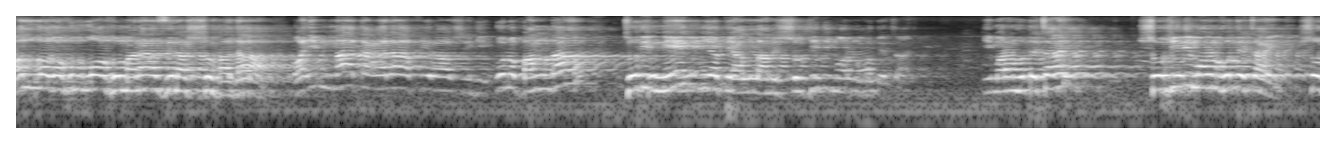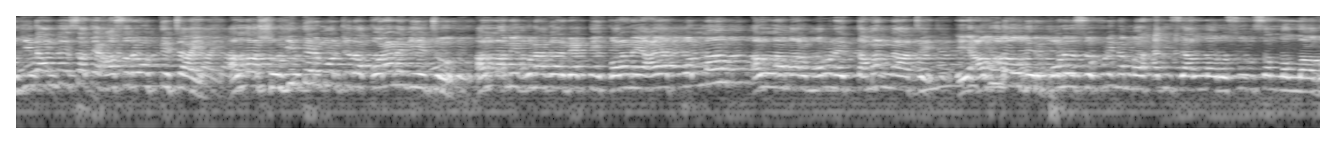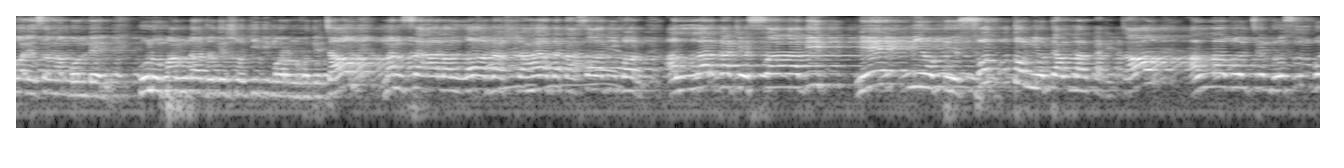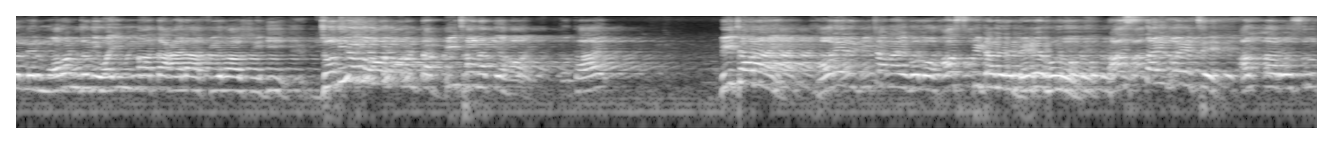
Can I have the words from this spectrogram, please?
বাল্লাগাহু আল্লাহু মানাজিলাশ শুহাদা, ওয়া ইম্মাতা আলা ফিরাশিহি। কোন বান্দা যদি নেক নিয়তে আল্লাহ আমি শহীদি মরণ হতে চাই। কি মরণ হতে চাই শহীদি মরণ হতে চাই শহীদানদের সাথে হাসরে উঠতে চাই আল্লাহ শহীদদের মর্যাদা কোরআনে দিয়েছ। আল্লাহ আমি গুনাহগার ব্যক্তি। কোরআনে আয়াত পড়লাম। আল্লাহ আমার মরণের তামান্না আছে। এই আবু দাউদের 1520 নম্বর হাদিসে আল্লাহ রাসূল আলাইহি সাল্লাম বললেন, কোন বান্দা যদি শহীদি মরণ হতে চাও, মান সাআলাল্লাহা শাহাদাতা সাদিকান, আল্লাহর কাছে সাদিক, নেক নিয়তে, সত্য নিয়তে আল্লাহর কাছে চাও আল্লাহ বলছেন, রসুল বললেন, মরণ যদি যদিও তোমার মরণটা বিছানাতে হয়। কোথায়? ঘরের হয়েছে। আল্লাহ রসুল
